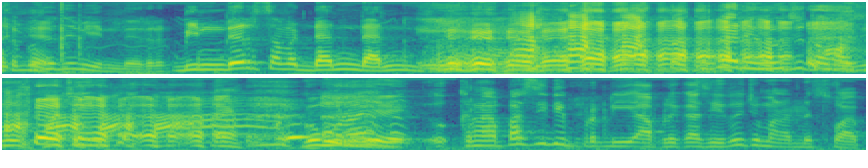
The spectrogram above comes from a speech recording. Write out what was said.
Sebut aja binder. Binder sama dandan. Tapi ada lucu tau gak sih? Eh, gue mau nanya deh, kenapa sih di, di aplikasi itu cuma ada swipe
